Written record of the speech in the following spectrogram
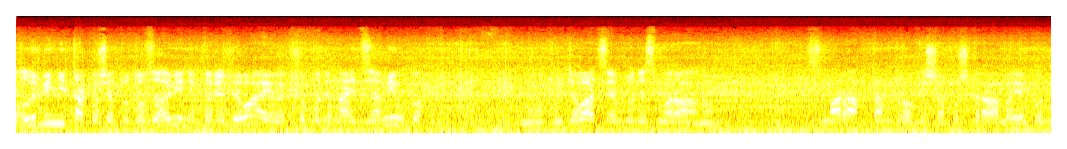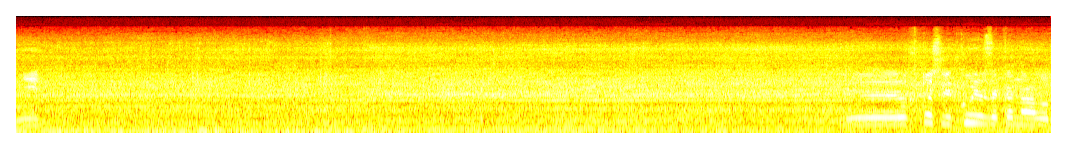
По глибині також я тут взагалі не переживаю, якщо буде навіть замівка, е, культивація буде смарану. Смарагд там трохи ще пошкрабає по дні. Е, Хто слідкує за каналом,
